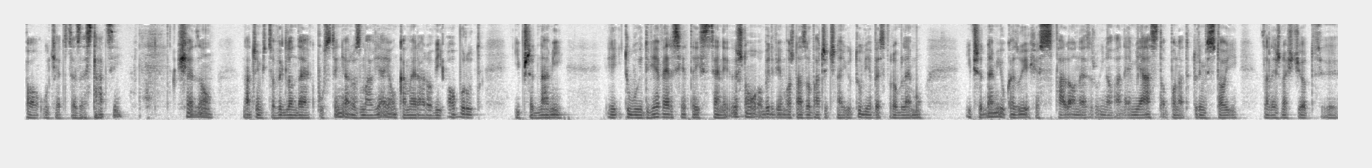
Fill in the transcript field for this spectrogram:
po ucieczce ze stacji, siedzą na czymś, co wygląda jak pustynia, rozmawiają, kamera robi obrót i przed nami i tu były dwie wersje tej sceny. Zresztą obydwie można zobaczyć na YouTubie bez problemu. I przed nami ukazuje się spalone, zrujnowane miasto, ponad którym stoi, w zależności od y,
